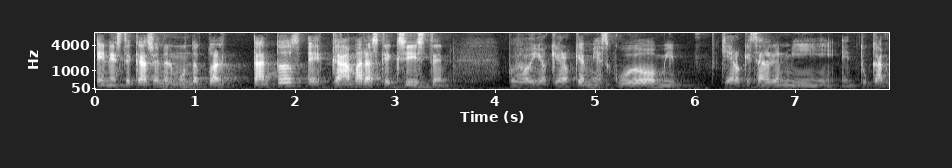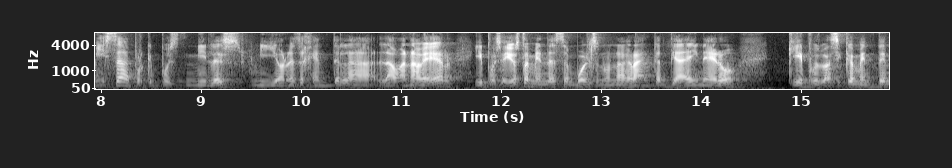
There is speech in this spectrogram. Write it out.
en este caso en el mundo actual, tantas eh, cámaras que existen, pues oye, yo quiero que mi escudo, mi, quiero que salga en, mi, en tu camisa, porque pues miles, millones de gente la, la van a ver y pues ellos también desembolsan una gran cantidad de dinero que pues básicamente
